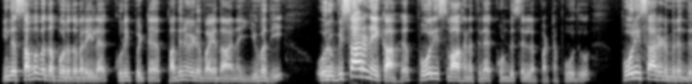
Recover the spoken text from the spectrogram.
இந்த சம்பவத்தை பொறுத்தவரையில குறிப்பிட்ட பதினேழு வயதான யுவதி ஒரு விசாரணைக்காக போலீஸ் வாகனத்துல கொண்டு செல்லப்பட்ட போது போலீசாரிடமிருந்து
